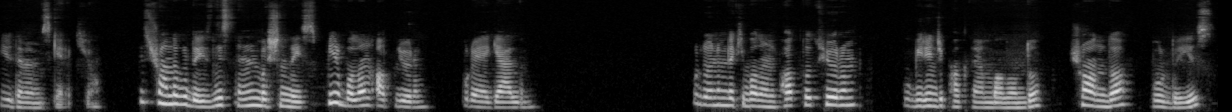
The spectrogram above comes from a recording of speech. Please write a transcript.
1 dememiz gerekiyor. Biz şu anda buradayız. Listenin başındayız. Bir balon atlıyorum. Buraya geldim. Burada önümdeki balonu patlatıyorum. Bu birinci patlayan balondu. Şu anda buradayız.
